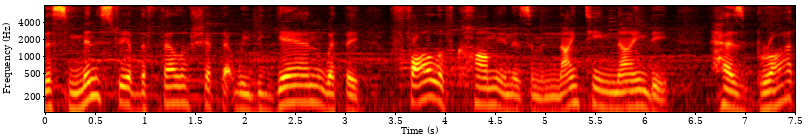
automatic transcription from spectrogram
This ministry of the fellowship that we began with the fall of communism in 1990 has brought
